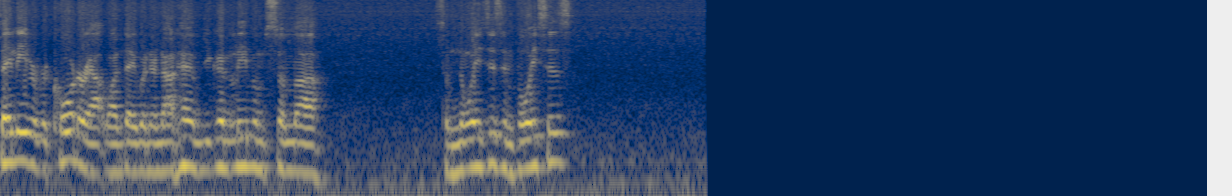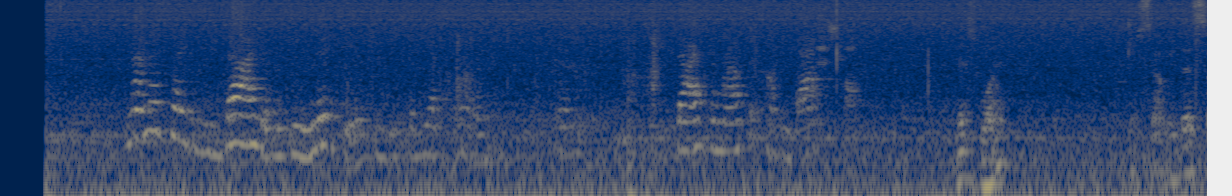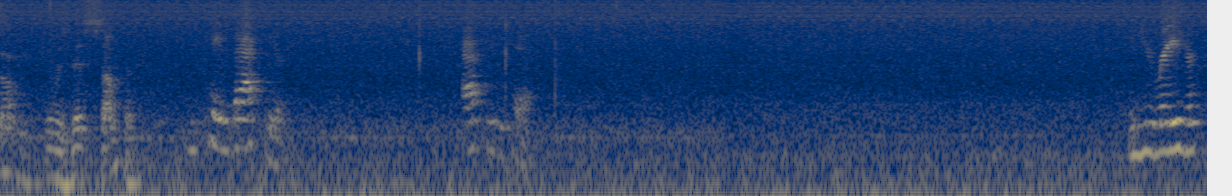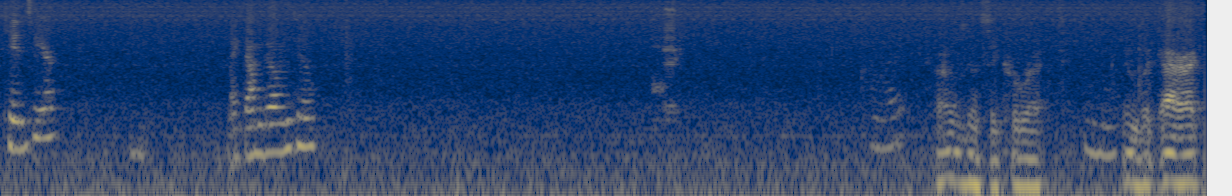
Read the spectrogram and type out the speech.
If they leave a recorder out one day when they're not home, you're gonna leave them some uh, some noises and voices. Not necessarily you die here, but you live here. because You said yes, no. Or you Die somewhere else that comes back. This what? There's something. This something. It was this something. You came back here. After you passed. Did you raise your kids here? Like I'm going to? Okay. Correct. I was gonna say correct. Mm-hmm. It was like alright.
